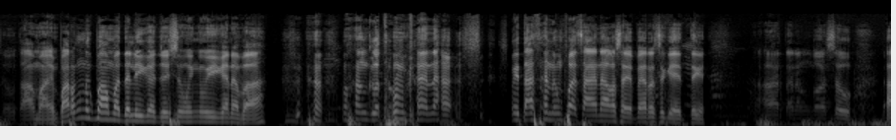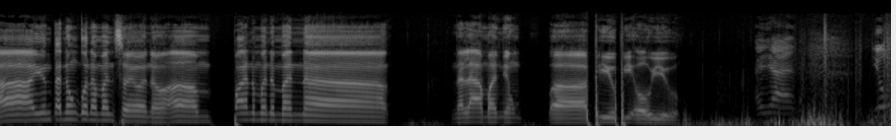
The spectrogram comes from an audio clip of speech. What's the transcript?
So, tama yun. Parang nagmamadali ka, Joyce. Uwing-uwi ka na ba? Mukhang gutom ka na. May tatanong pa sana ako sa'yo. Pero sige, ting- ah, tanong ko. So, ah, yung tanong ko naman sa'yo, no, um, paano mo naman na nalaman yung ah, PUPOU? Ayan. Yung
